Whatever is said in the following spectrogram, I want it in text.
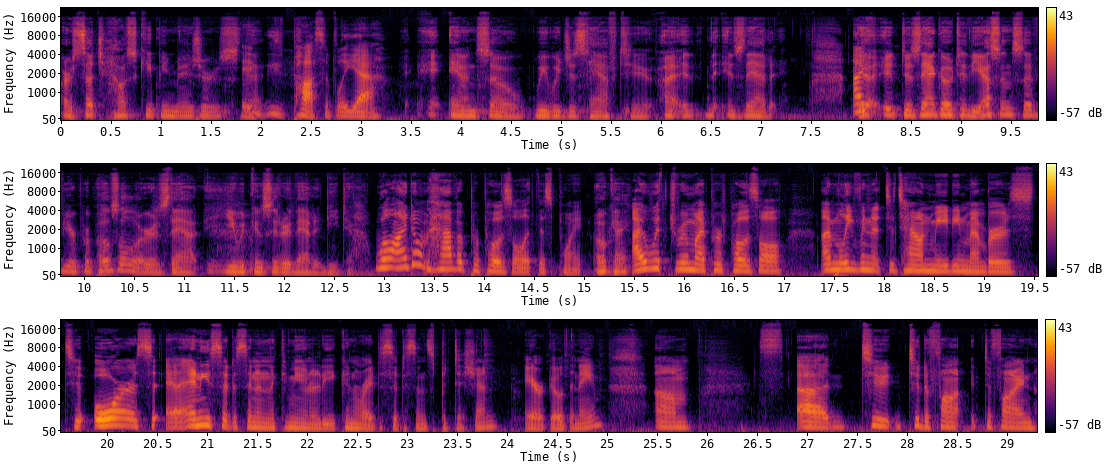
are such housekeeping measures that Eh, Possibly, yeah. And so we would just have to. Uh, is that? Yeah, it, does that go to the essence of your proposal, or is that you would consider that a detail? Well, I don't have a proposal at this point. Okay. I withdrew my proposal. I'm leaving it to town meeting members to, or any citizen in the community can write a citizen's petition, ergo the name, um, uh, to to define define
